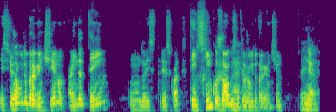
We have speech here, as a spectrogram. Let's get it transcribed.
Esse jogo do Bragantino ainda tem um, dois, três, quatro. Tem cinco jogos é. entre o jogo do Bragantino. É.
